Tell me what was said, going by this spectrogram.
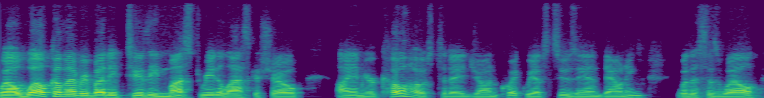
Well, welcome everybody to the Must Read Alaska show. I am your co host today, John Quick. We have Suzanne Downing with us as well.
